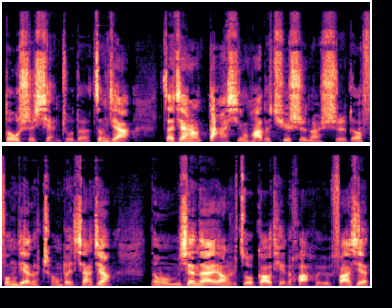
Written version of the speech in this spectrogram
都是显著的增加，再加上大型化的趋势呢，使得风电的成本下降。那么我们现在要是坐高铁的话，会发现，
